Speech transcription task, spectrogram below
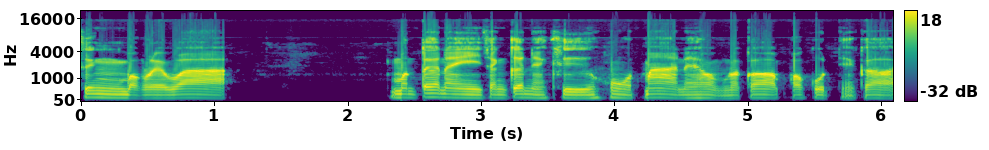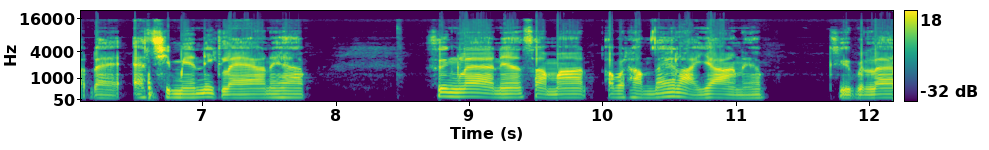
ซึ่งบอกเลยว่า มอนเตอร์ในจังเกิลเนี่ยคือโหดมากนะครับผมแล้วก็พอขุดเนี่ยก็ได้ achievement อีกแล้วนะครับ ซึ่งแร่เนี้ยสามารถเอาไปทำได้หลายอย่างนะครับ คือเป็นแร่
